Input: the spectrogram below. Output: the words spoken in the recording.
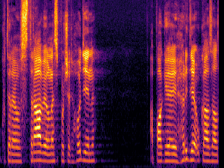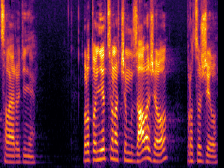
u kterého strávil nespočet hodin a pak jej hrdě ukázal celé rodině. Bylo to něco, na čemu záleželo, pro co žil.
